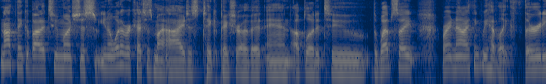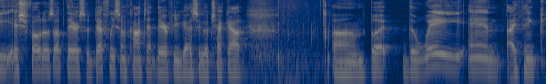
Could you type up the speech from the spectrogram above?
not think about it too much, just, you know, whatever catches my eye, just take a picture of it and upload it to the website. Right now, I think we have like 30 ish photos up there. So definitely some content there for you guys to go check out. Um, but the way, and I think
